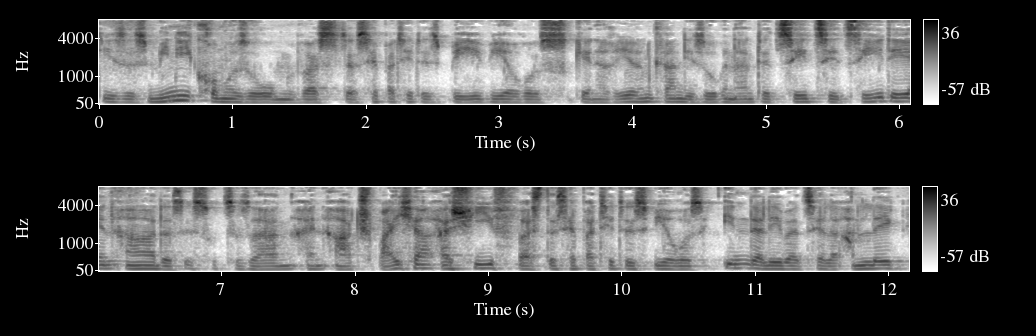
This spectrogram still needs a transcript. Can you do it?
dieses Mini-Chromosom, was das Hepatitis B-Virus generieren kann, die sogenannte CCC-DNA, das ist sozusagen eine Art Speicherarchiv, was das Hepatitis-Virus in der Leberzelle anlegt,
